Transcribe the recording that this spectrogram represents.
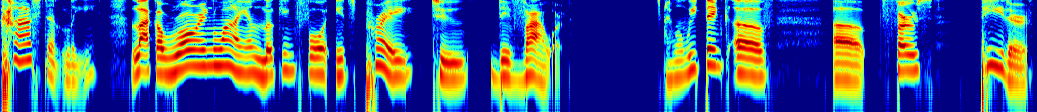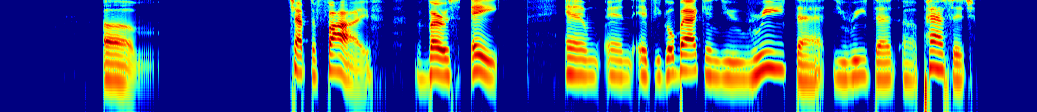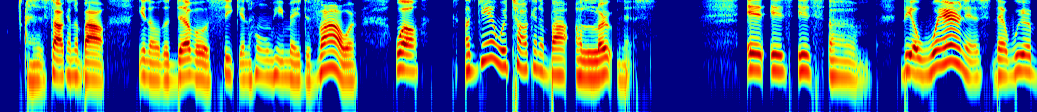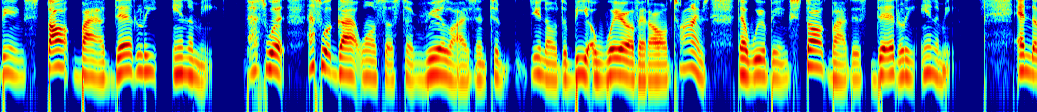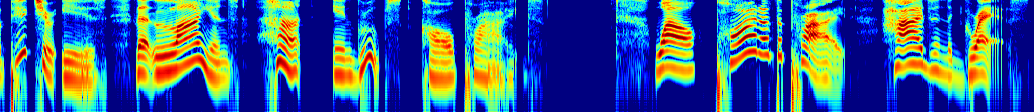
constantly like a roaring lion looking for its prey to devour. And when we think of uh first Peter um chapter 5 verse 8 and and if you go back and you read that you read that uh, passage and it's talking about you know the devil is seeking whom he may devour. Well again we're talking about alertness. It is it's um the awareness that we're being stalked by a deadly enemy that's what that's what God wants us to realize and to you know to be aware of at all times that we're being stalked by this deadly enemy. And the picture is that lions hunt in groups called prides. While part of the pride hides in the grass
